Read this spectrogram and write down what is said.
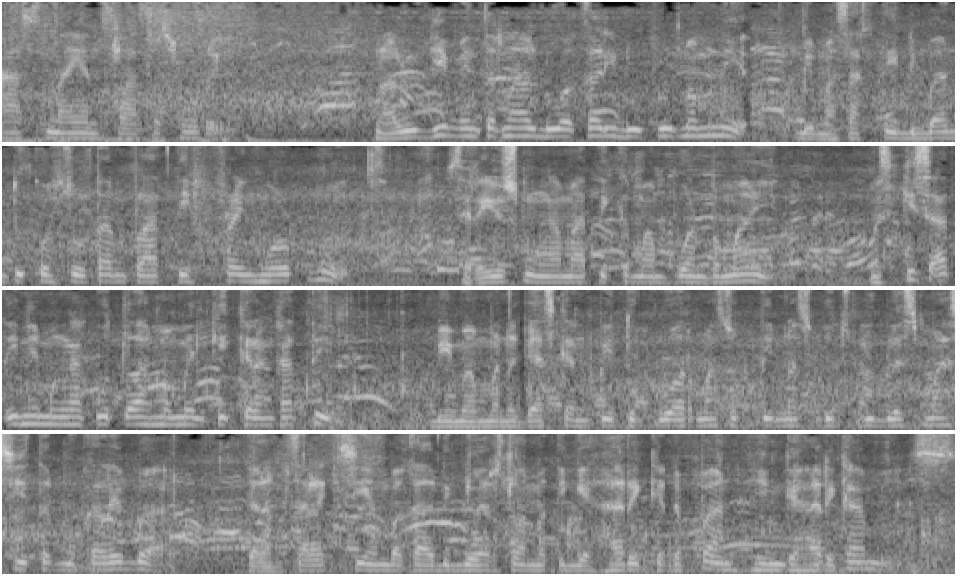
Asnayan Selasa sore. Melalui game internal 2 kali 25 menit, Bima Sakti dibantu konsultan pelatih Frank Workmuth serius mengamati kemampuan pemain. Meski saat ini mengaku telah memiliki kerangka tim, Bima menegaskan pintu keluar masuk timnas U17 masih terbuka lebar dalam seleksi yang bakal digelar selama tiga hari ke depan hingga hari Kamis.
